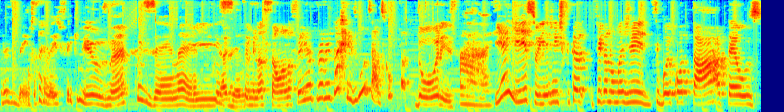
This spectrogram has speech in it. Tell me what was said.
presidente através de fake news, né? Pois é, né? E pois a é. disseminação, ela foi através da rede mundial dos computadores. Ai. E é isso. E a gente fica, fica numa de se boicotar até os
